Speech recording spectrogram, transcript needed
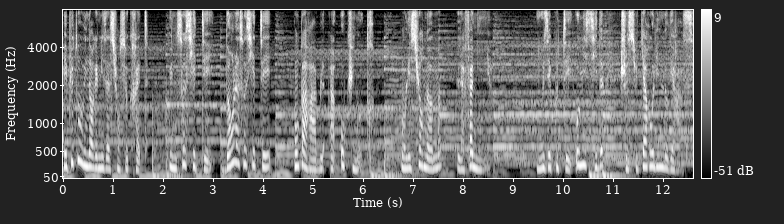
mais plutôt une organisation secrète, une société dans la société comparable à aucune autre. On les surnomme la famille. Vous écoutez Homicide, je suis Caroline Nogueras.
